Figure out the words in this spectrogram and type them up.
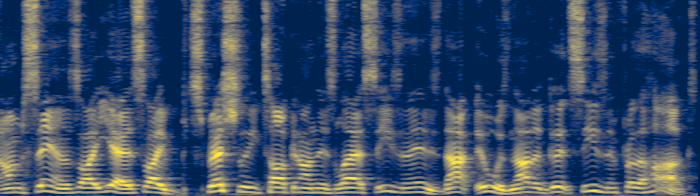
I'm saying it's like yeah, it's like especially talking on this last season, it is not it was not a good season for the Hawks.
